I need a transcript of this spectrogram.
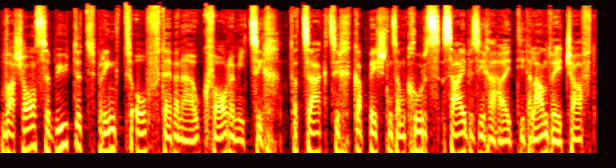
Was Chancen bietet, bringt oft eben auch Gefahren mit sich. Das zeigt sich bestens am Kurs Cybersicherheit in der Landwirtschaft.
